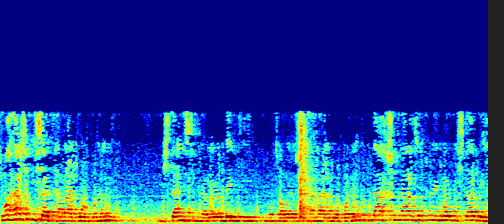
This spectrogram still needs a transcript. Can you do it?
شما هر چی بیشتر توجه کنید بیشتر این سیگنال رو بگید مطابقش عمل بکنید اون بخش مغزتون انگار بیشتر به این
